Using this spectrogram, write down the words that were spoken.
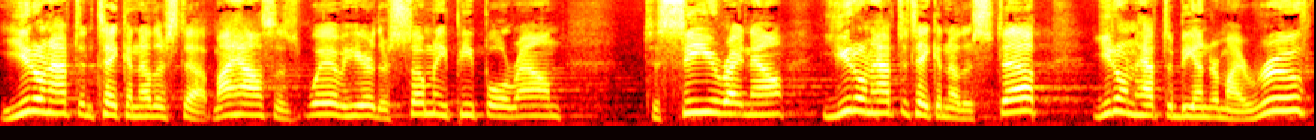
you don't have to take another step. My house is way over here. There's so many people around to see you right now. You don't have to take another step. You don't have to be under my roof.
